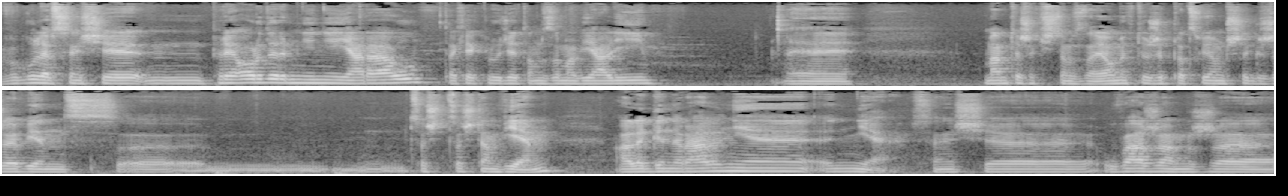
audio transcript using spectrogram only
w ogóle w sensie mm, preorder mnie nie jarał, tak jak ludzie tam zamawiali. E, mam też jakichś tam znajomych, którzy pracują przy grze, więc e, coś, coś tam wiem, ale generalnie nie. W sensie uważam, że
